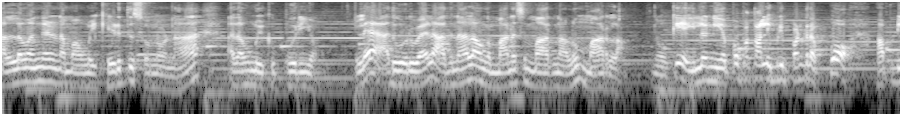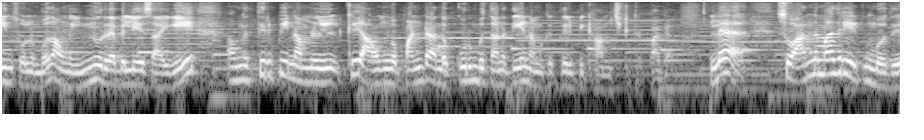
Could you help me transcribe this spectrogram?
நல்லவங்கன்னு நம்ம அவங்களுக்கு எடுத்து சொன்னோன்னா அது அவங்களுக்கு புரியும். இல்லை அது ஒருவேளை அதனால அவங்க மனசு மாறினாலும் மாறலாம். ஓகே இல்லை நீ எப்போ பார்த்தாலும் இப்படி பண்ணுறப்போ அப்படின்னு சொல்லும்போது அவங்க இன்னும் ரெபெலியஸ் ஆகி அவங்க திருப்பி நம்மளுக்கு அவங்க பண்ணுற அந்த குறும்புத்தனத்தையே நமக்கு திருப்பி காமிச்சிக்கிட்டு இருப்பாங்க. இல்லை? ஸோ அந்த மாதிரி இருக்கும்போது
